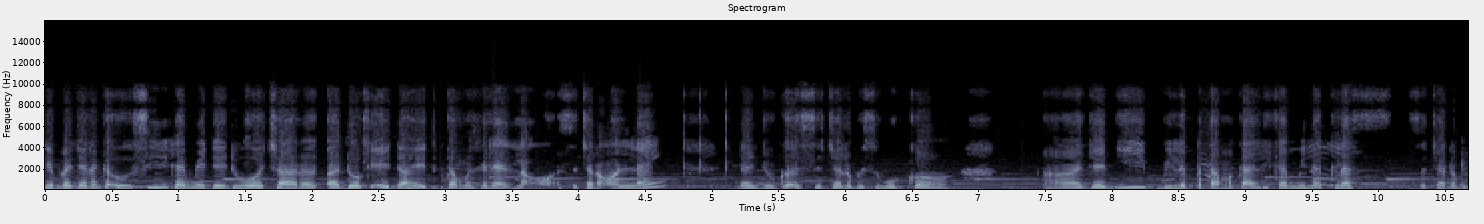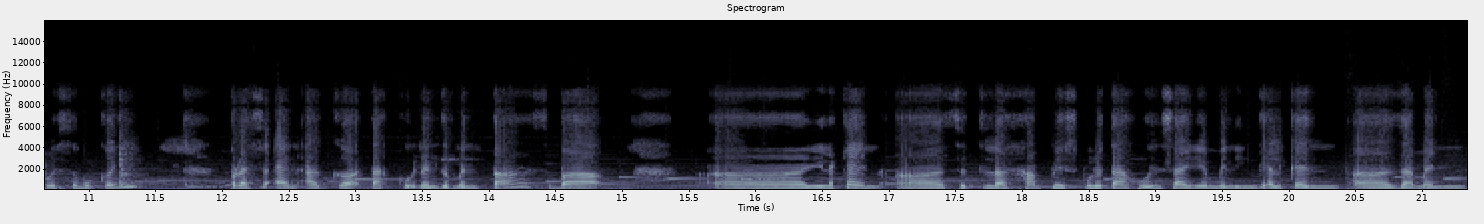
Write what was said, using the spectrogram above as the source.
Okay, pelajaran kat USI ni kami ada dua cara, uh, dua keedah iaitu pertama sekali adalah secara online dan juga secara bersemuka. Uh, jadi bila pertama kali kami nak kelas secara bersemuka ni perasaan agak takut dan gementar sebab uh, yalah kan uh, setelah hampir 10 tahun saya meninggalkan uh, zaman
